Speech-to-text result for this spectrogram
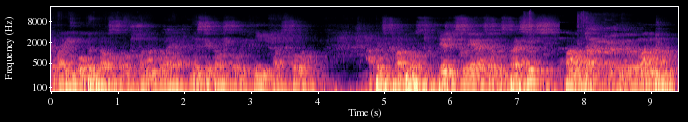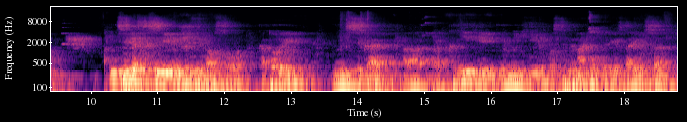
говорит опыт Толстого, что нам говорят мысли Толстого и книги Толстого об этих вопросах. Прежде всего я хотел бы спросить Павла Ивановна интерес к семейной жизни Толстого, который не иссякает. А, а книги, дневники, воспоминания переиздаются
